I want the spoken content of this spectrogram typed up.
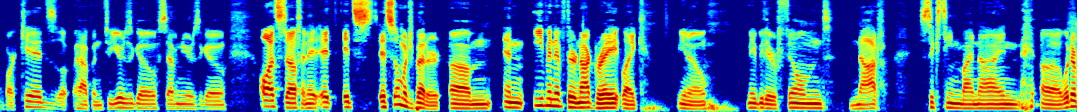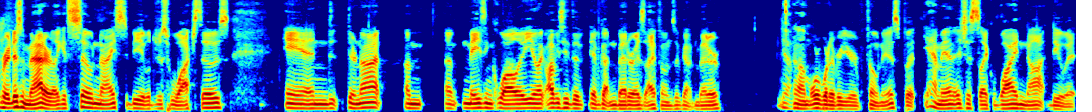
of our kids what happened two years ago seven years ago all that stuff. And it, it it's it's so much better. Um and even if they're not great like you know maybe they're filmed not 16 by 9 uh whatever it doesn't matter like it's so nice to be able to just watch those and they're not um, amazing quality like obviously the, they've gotten better as iphones have gotten better yeah um, or whatever your phone is. But yeah, man, it's just like, why not do it?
